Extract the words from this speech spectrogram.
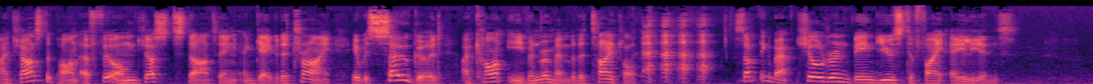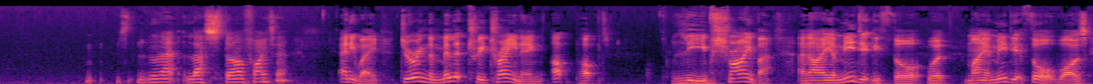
I chanced upon a film just starting and gave it a try. It was so good, I can't even remember the title. Something about children being used to fight aliens. La- Last Starfighter? Anyway, during the military training, up popped Liev Schreiber, and I immediately thought what my immediate thought was,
